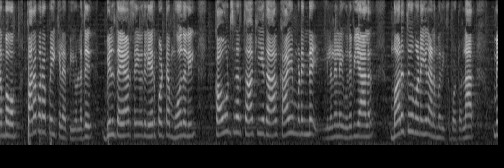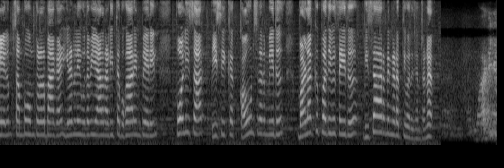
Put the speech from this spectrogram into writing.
சம்பவம் பரபரப்பை கிளப்பியுள்ளது. பில் தயார் செய்வதில் ஏற்பட்ட மோதலில் கவுன்சிலர் தாக்கியதால் காயமடைந்த இளநிலை உதவியாளர் மருத்துவமனையில் அனுமதிக்கப்பட்டுள்ளார். மேலும் சம்பவம் தொடர்பாக இளநிலை உதவியாளர் அளித்த புகாரின் பேரில் போலீசார் விசிக கவுன்சிலர் மீது வழக்கு பதிவு செய்து விசாரணை நடத்தி வருகின்றனர் அடிக்கு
